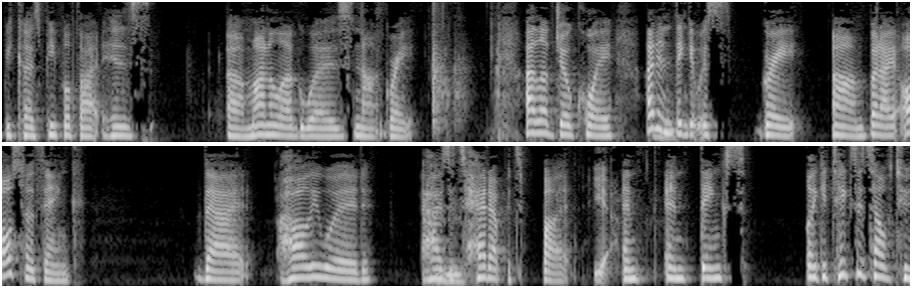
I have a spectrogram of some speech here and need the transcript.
because people thought his uh, monologue was not great. I love Jo Koy. I Mm. didn't think it was great, um, but I also think that Hollywood has Mm-hmm. its head up its butt yeah and and thinks like it takes itself too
